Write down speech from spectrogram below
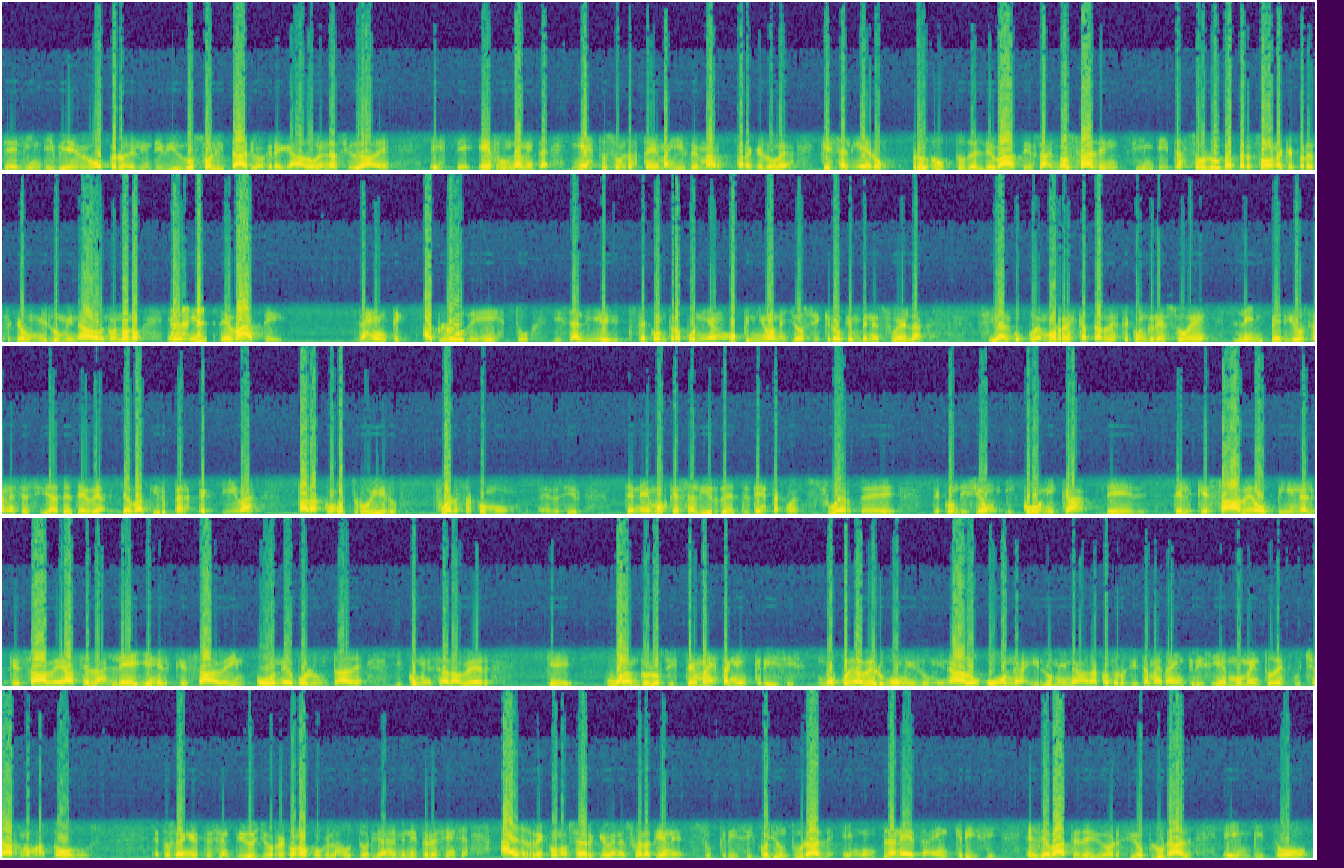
del individuo, pero del individuo solitario agregado en las ciudades, este, es fundamental. Y estos son los temas, Isbemar, para que lo veas, que salieron producto del debate. O sea, no salen si invita solo una persona que parece que es un iluminado. No, no, no. En el debate la gente habló de esto y salía y se contraponían opiniones. Yo sí creo que en Venezuela, si algo podemos rescatar de este Congreso es la imperiosa necesidad de debatir perspectivas para construir fuerza común. Es decir, tenemos que salir de, esta suerte de, condición icónica de, del que sabe opina, el que sabe hace las leyes, el que sabe impone voluntades y comenzar a ver que cuando los sistemas están en crisis no puede haber un iluminado, una iluminada, cuando los sistemas están en crisis es momento de escucharnos a todos entonces, en este sentido, yo reconozco que las autoridades del Ministerio de Ciencia, al reconocer que Venezuela tiene su crisis coyuntural en un planeta en crisis, el debate debió haber sido plural e invitó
